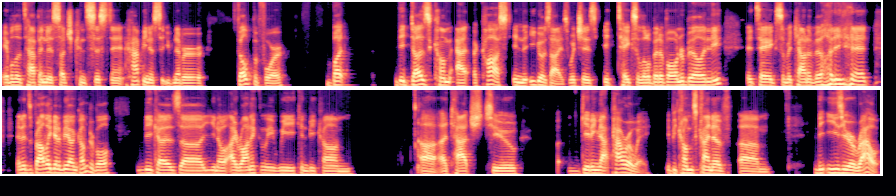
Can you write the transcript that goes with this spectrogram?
able to tap into such consistent happiness that you've never felt before. But it does come at a cost in the ego's eyes, which is it takes a little bit of vulnerability, it takes some accountability, and, and it's probably going to be uncomfortable because, uh, you know, ironically, we can become uh, attached to giving that power away. It becomes kind of um, the easier route.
